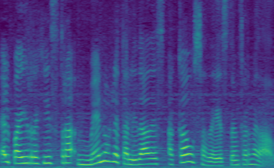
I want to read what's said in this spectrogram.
el país registra menos letalidades a causa de esta enfermedad.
